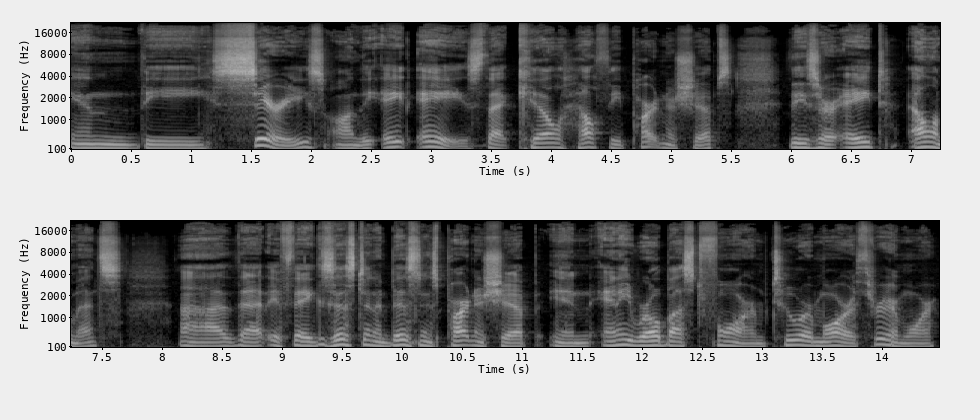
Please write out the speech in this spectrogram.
in the series on the eight A's that kill healthy partnerships. These are eight elements uh, that, if they exist in a business partnership in any robust form, two or more, or three or more,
